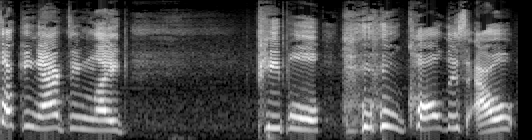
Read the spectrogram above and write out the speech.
fucking acting like people who call this out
